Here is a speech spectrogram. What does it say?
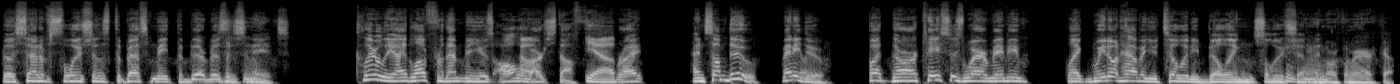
the set of solutions to best meet the, their business needs. Clearly, I'd love for them to use all of Oh, our stuff Yeah. right? And some do, many Yeah. do. But there are cases where maybe like we don't have a utility billing solution in Mhm. North America.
